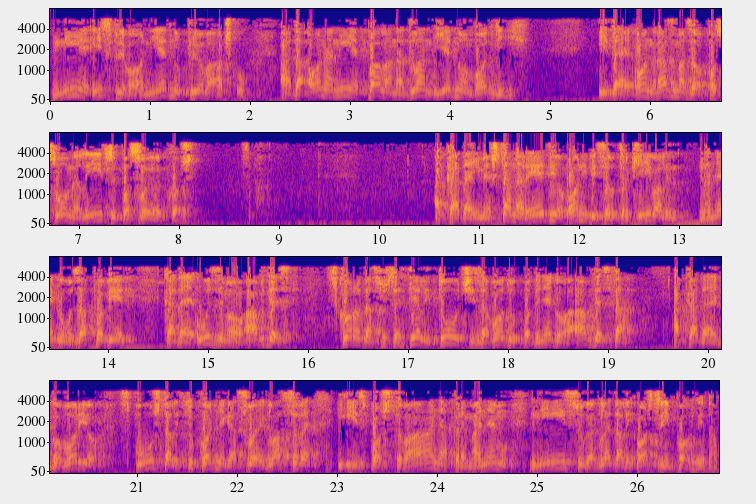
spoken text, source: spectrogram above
nije ispljivao ni jednu pljuvačku, a da ona nije pala na dlan jednom od njih i da je on razmazao po svome licu i po svojoj koži. A kada im je šta naredio, oni bi se utrkivali na njegovu zapovjed kada je uzimao abdest skoro da su se htjeli tući za vodu od njegova abdesta, a kada je govorio, spuštali su kod njega svoje glasove i iz poštovanja prema njemu nisu ga gledali oštrim pogledom.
